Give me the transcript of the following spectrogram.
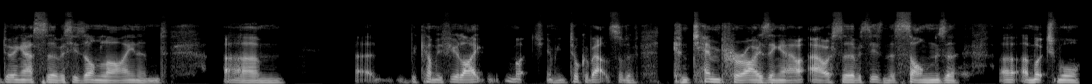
doing our services online and um, uh, become, if you like, much. I mean, talk about sort of contemporizing our our services, and the songs are are, are much more.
